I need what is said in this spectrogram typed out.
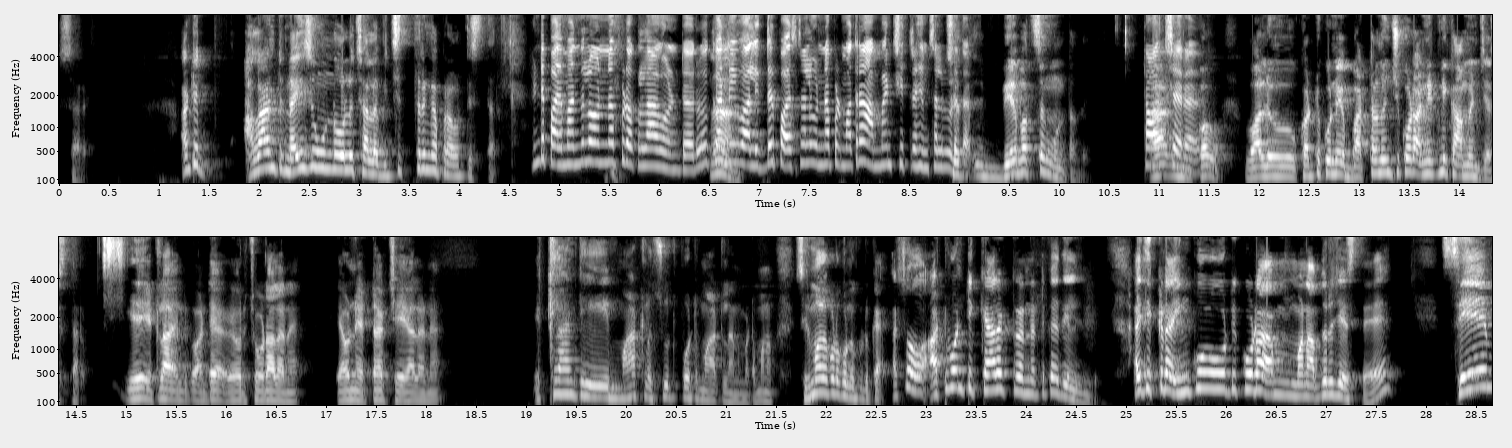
సరే. అంటే అలాంటి నైజం ఉన్న వాళ్ళు చాలా విచిత్రంగా ప్రవర్తిస్తారు. అంటే పది మందిలో ఉన్నప్పుడు ఒకలాగా ఉంటారు కానీ వాళ్ళిద్దరు పర్సనల్ ఉన్నప్పుడు మాత్రం అమ్మాయిని చిత్రహింసలు పెడతారు. బేభత్సంగా ఉంటుంది. టార్చర్. వాళ్ళు కట్టుకునే బట్ట నుంచి కూడా అన్నిటినీ కామెంట్ చేస్తారు. ఏ ఎట్లా ఎందుకు? అంటే ఎవరు చూడాలనే ఎవరిని అట్రాక్ట్ చేయాలనా. ఇట్లాంటి మాటలు సూటిపోటి మాటలు అనమాట మనం సినిమాలో కూడా కొన్ని కొన్ని సో అటువంటి క్యారెక్టర్ అన్నట్టుగా తెలిసింది అయితే ఇక్కడ ఇంకోటి కూడా మనం అబ్జర్వ్ చేస్తే సేమ్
